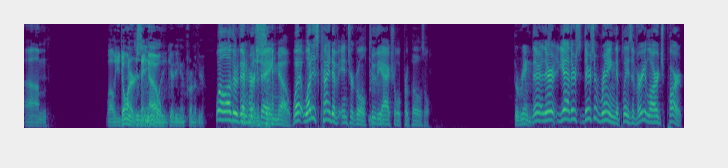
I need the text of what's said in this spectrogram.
Um. Well, you don't want her to say no. employee getting in front of you. Well, other than her saying no. What what is kind of integral to the actual proposal? The ring. There there yeah, there's there's a ring that plays a very large part.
